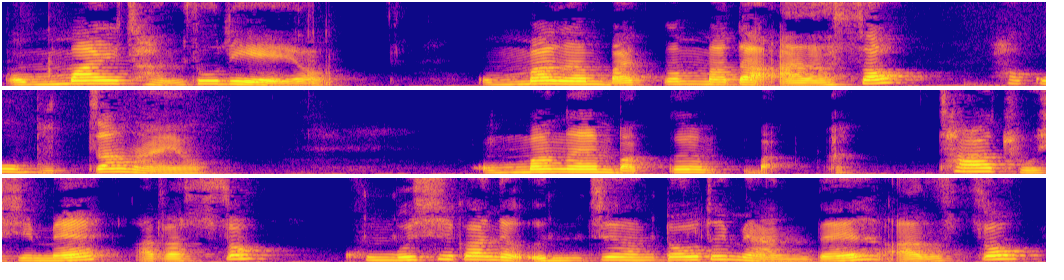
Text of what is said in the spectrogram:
엄마의 잔소리예요. 엄마는 말끝마다 알았어? 하고 묻잖아요. 엄마는 말끝, 마- 차 조심해. 알았어? 공부 시간에 은지랑 떠들면 안 돼. 알았어?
